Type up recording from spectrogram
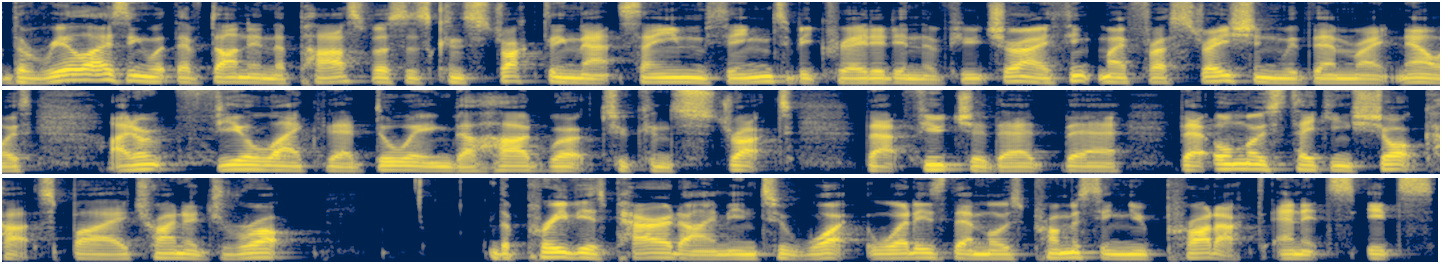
the realizing what they've done in the past versus constructing that same thing to be created in the future. I think my frustration with them right now is I don't feel like they're doing the hard work to construct that future. They're they're they're almost taking shortcuts by trying to drop the previous paradigm into what what is their most promising new product and it's it's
